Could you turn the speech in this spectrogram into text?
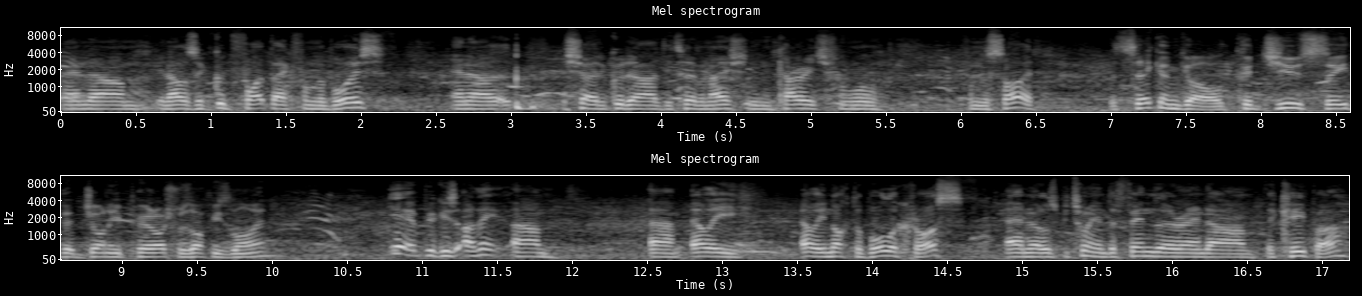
And, um, you know, it was a good fight back from the boys, and uh, it showed good uh, determination and courage from all, from the side. The second goal, could you see that Johnny Perosh was off his line? Yeah, because I think um, um, Ellie, Ellie knocked the ball across, and it was between the defender and um, the keeper,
